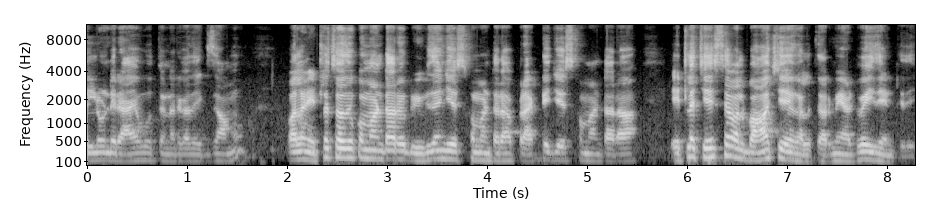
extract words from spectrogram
ఎల్లుండి రాయబోతున్నారు కదా ఎగ్జాము. వాళ్ళని ఎట్లా చదువుకోమంటారు? రివిజన్ చేసుకోమంటారా? ప్రాక్టీస్ చేసుకోమంటారా? ఎట్లా చేస్తే వాళ్ళు బాగా చేయగలుగుతారు? మీ అడ్వైస్ ఏంటిది?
